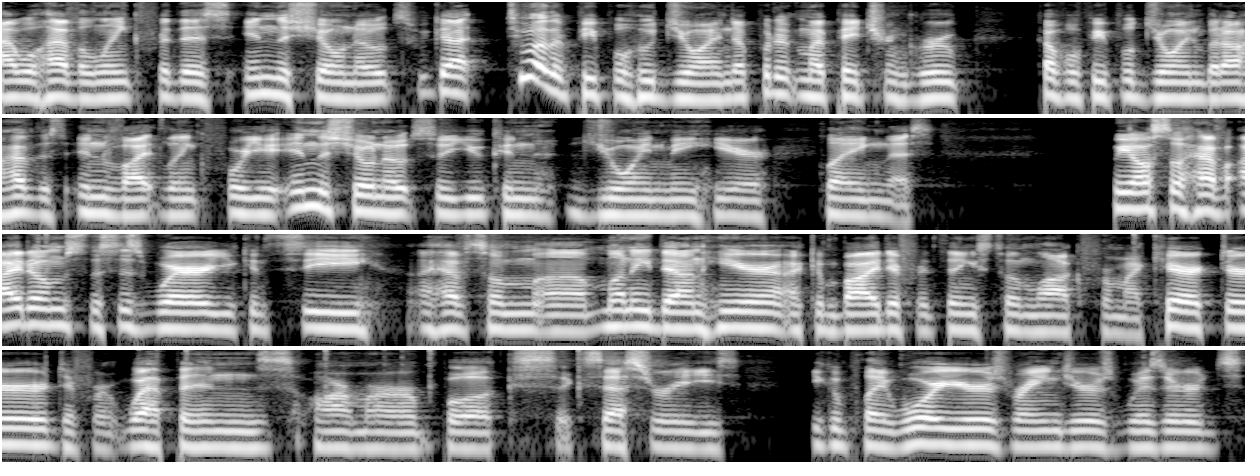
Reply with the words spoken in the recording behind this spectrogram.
I will have a link for this in the show notes. We got two other people who joined. I put it in my Patreon group. A couple people joined, but I'll have this invite link for you in the show notes so you can join me here playing this. We also have items. This is where you can see I have some uh, money down here. I can buy different things to unlock for my character, different weapons, armor, books, accessories. You can play warriors, rangers, wizards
